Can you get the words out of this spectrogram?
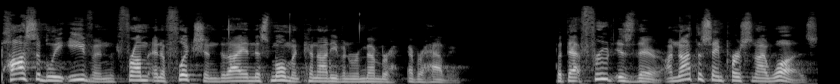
Possibly even from an affliction that I in this moment cannot even remember ever having. But that fruit is there. I'm not the same person I was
